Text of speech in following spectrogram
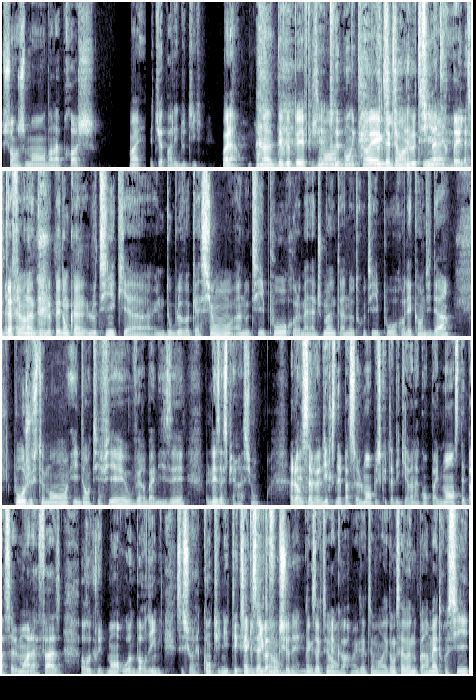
changement dans l'approche. Ouais. Et tu as parlé d'outils. Voilà, on a développé effectivement. tout point. Ouais, exactement, l'outil. Tout à fait, on a développé donc l'outil qui a une double vocation, un outil pour le management, un autre outil pour les candidats, pour justement identifier ou verbaliser les aspirations alors, ça veut dire que ce n'est pas seulement, puisque tu as dit qu'il y avait un accompagnement, ce n'est pas seulement à la phase recrutement ou onboarding, c'est sur la continuité que c'est qui va fonctionner. Exactement. Exactement. Et donc, ça va nous permettre aussi,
